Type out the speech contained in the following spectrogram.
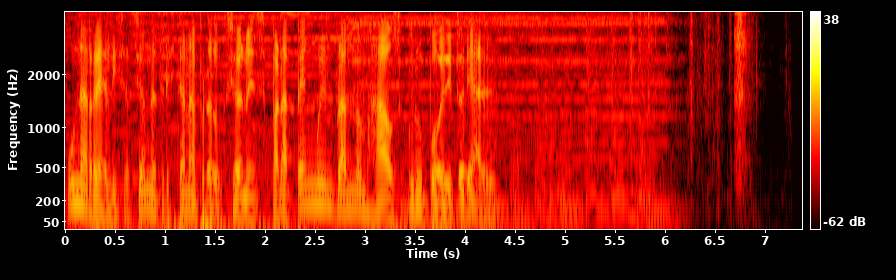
Una realización de Tristana Producciones para Penguin Random House Grupo Editorial.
